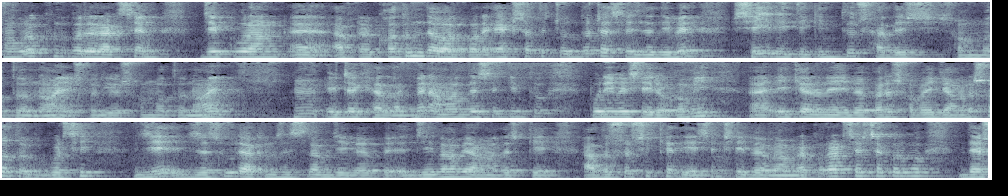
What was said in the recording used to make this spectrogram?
সংরক্ষণ করে রাখছেন যে কোরআন আপনার খতম দেওয়ার পরে একসাথে চোদ্দটা সেজদা দিবেন, সেই রীতি কিন্তু স্বাদেশ সম্মত নয় শরীয় সম্মত নয়। হম, এটা খেয়াল রাখবেন। আমার দেশে কিন্তু পরিবেশ এইরকমই। এই কারণে এই ব্যাপারে সবাইকে আমরা সতর্ক করছি যে রসুল আকরম ইসলাম যেভাবে আমাদেরকে আদর্শ শিক্ষা দিয়েছেন, সেইভাবে আমরা করার চেষ্টা করব। দেশ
